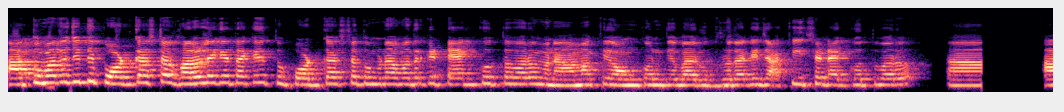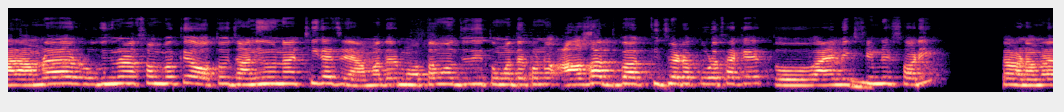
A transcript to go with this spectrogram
আর তোমাদের যদি পডকাস্টটা ভালো লেগে থাকে তো পডকাস্টটা তোমরা আমাদেরকে ট্যাগ করতে পারো। মানে আমাকে অঙ্কনকে বা রুদ্রদাকে যাকে ইচ্ছে ট্যাগ করতে পারো। আর আমরা রবীন্দ্রনাথ সম্পর্কে অত জানিও না ঠিক আছে? আমাদের মতামত যদি তোমাদের কোনো আঘাত বা কিছু একটা করে থাকে তো আই এম এক্সট্রিমলি সরি কারণ আমরা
